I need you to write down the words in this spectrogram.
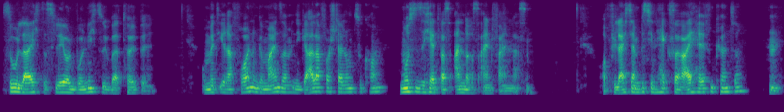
So leicht ist Leon wohl nicht zu übertölpeln. Um mit ihrer Freundin gemeinsam in die Gala-Vorstellung zu kommen, muss sie sich etwas anderes einfallen lassen. Ob vielleicht ein bisschen Hexerei helfen könnte? Hm,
